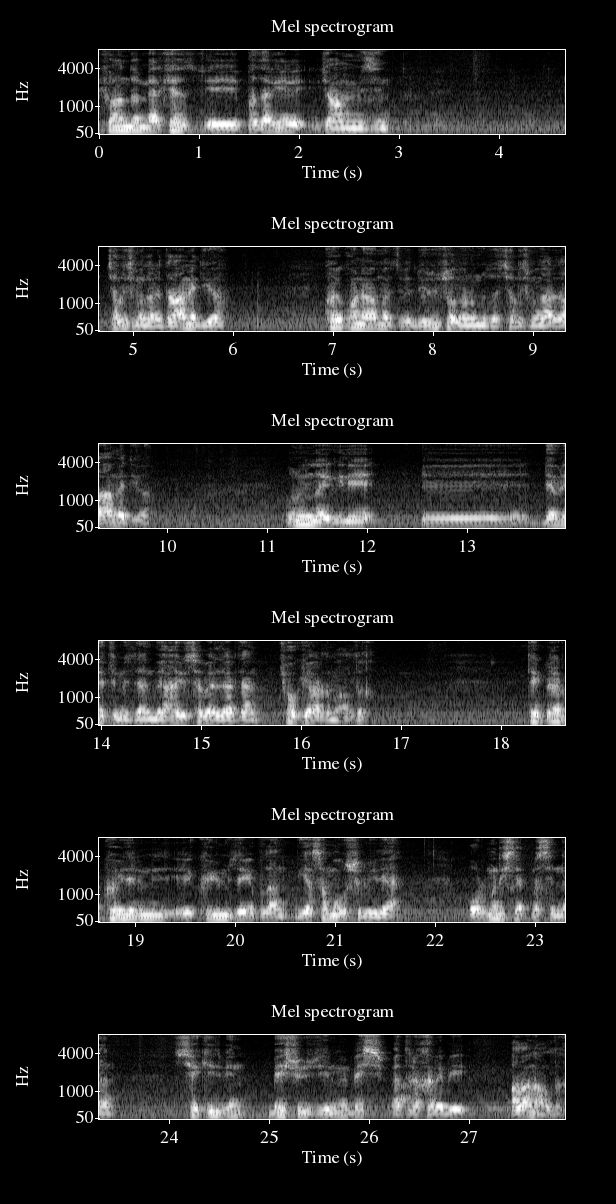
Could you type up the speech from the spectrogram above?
Şu anda merkez e, pazar yeri camimizin çalışmaları devam ediyor. Koy konağımız ve düğün salonumuzda çalışmalar devam ediyor. Bununla ilgili e, devletimizden ve hayırseverlerden çok yardım aldık. Tekrar köylerimiz, e, köyümüze yapılan yasama usulüyle orman işletmesinden 8525 metrekare bir alan aldık.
